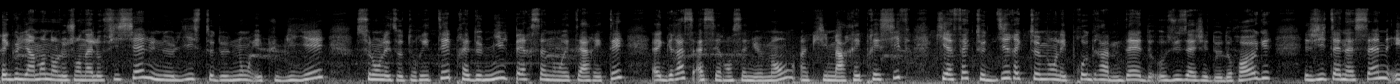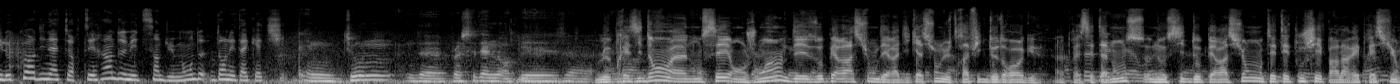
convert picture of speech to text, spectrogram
Régulièrement dans le journal officiel, une liste de noms est publiée. Selon les autorités, près de 1000 personnes ont été arrêtées grâce à ces renseignements, un climat répressif qui affecte directement les programmes d'aide aux usagers de drogue. Jitan Assem est le coordinateur terrain de Médecins du Monde dans l'État Kachin. Le président a annoncé en juin des opérations d'éradication du trafic de drogue. Après cette annonce, nos sites d'opération ont été touchés par la répression.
